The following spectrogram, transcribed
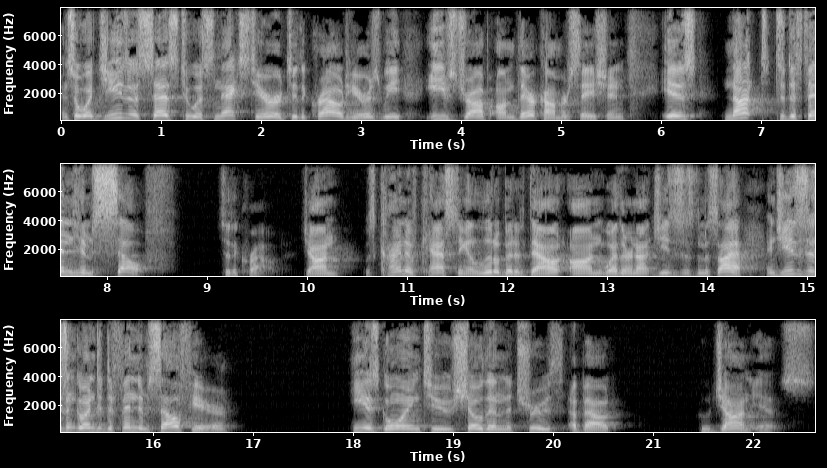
And so what Jesus says to us next here, or to the crowd here, as we eavesdrop on their conversation, is not to defend himself to the crowd. John was kind of casting a little bit of doubt on whether or not Jesus is the Messiah. And Jesus isn't going to defend himself here. He is going to show them the truth about who John is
